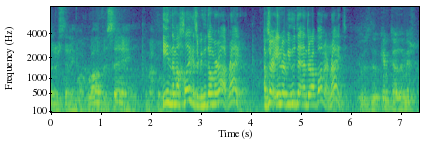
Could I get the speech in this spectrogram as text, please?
To understanding what Rav is saying, the. In the machlekes of Yehud and Rav, right? I'm sorry, in Rabbi Yehuda and the Rabbanon, right? It was the Kimta, the Mishnah.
